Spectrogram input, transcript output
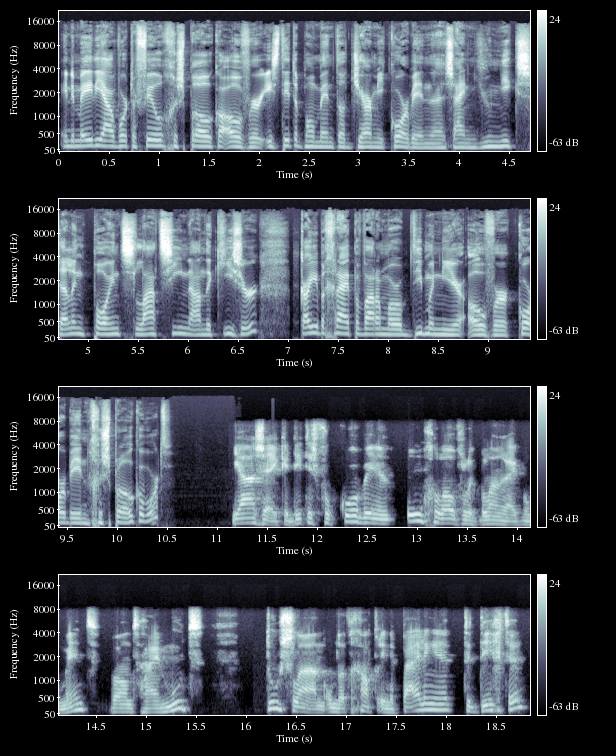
In de media wordt er veel gesproken over: is dit het moment dat Jeremy Corbyn uh, zijn unique selling points laat zien aan de kiezer? Kan je begrijpen waarom er op die manier over Corbyn gesproken wordt? Jazeker, dit is voor Corbyn een ongelooflijk belangrijk moment, want hij moet toeslaan om dat gat in de peilingen te dichten.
